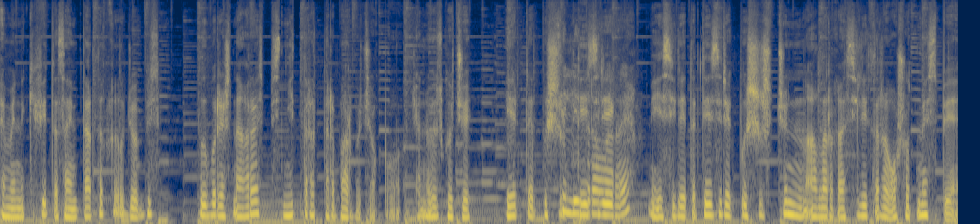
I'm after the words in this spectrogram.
эменики фитосанитардыкы жок биз выборочно карайбыз биз нитраттар барбы жокпу жана өзгөчө эрте бышырып тезирээк э? селитр тезирээк бышыш үчүн аларга селитр кошот эмеспи.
